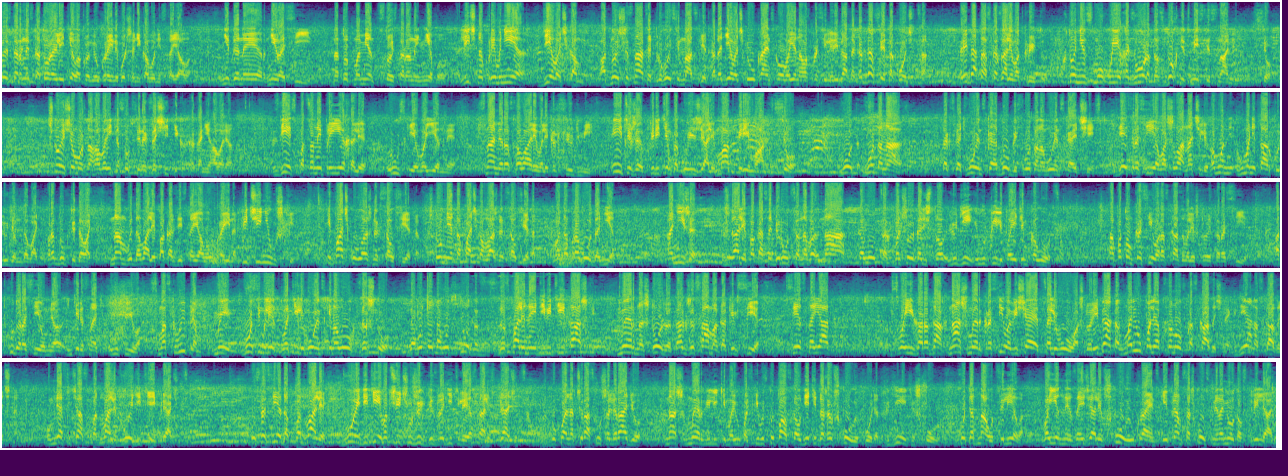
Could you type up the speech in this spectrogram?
той стороны, с которой летела, кроме Украины, больше никого не стояло. Ни ДНР, ни России. На тот момент с той стороны не было. Лично при мне, девочкам, одной 16, другой 17 лет, когда девочки украинского военного спросили, ребята, когда все это кончится? Ребята сказали в открытую, кто не смог уехать с города, сдохнет вместе с нами. Все. Что еще можно говорить о собственных защитниках, как они говорят? Здесь пацаны приехали, русские военные, с нами разговаривали как с людьми. Эти же, перед тем, как уезжали, мат-перемат, все. Вот, вот она, так сказать, воинская доблесть, вот она, воинская честь. Здесь Россия вошла, начали гумани- гуманитарку людям давать, продукты давать. Нам выдавали, пока здесь стояла Украина, печенюшки и пачку влажных салфеток. Что мне эта пачка влажных салфеток? Водопровода нет. Они же ждали, пока соберутся на, на колодцах большое количество людей и лупили по этим колодцам. А потом красиво рассказывали, что это Россия. Откуда Россия у меня, интересно знать, лупила? С Москвы прям мы 8 лет платили воинский налог. За что? За вот это вот все, за, за спаленные девятиэтажки. Мэр наш тоже, так же само, как и все. Все стоят в своих городах. Наш мэр красиво вещает со Львова, что ребята, в Мариуполе обстановка сказочная. Где она сказочная? У меня сейчас в подвале двое детей прячутся. У соседа в подвале двое детей вообще чужих, без родителей остались, прячутся. Буквально вчера слушали радио, наш мэр великий Мариупольский выступал, сказал, дети даже в школы ходят. Где эти школы? Хоть одна уцелела. Военные заезжали в школы украинские и прям со школ с минометов стреляли.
